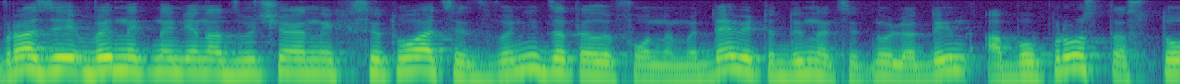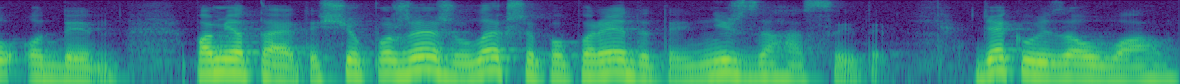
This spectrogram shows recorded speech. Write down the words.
В разі виникнення надзвичайних ситуацій дзвоніть за телефонами 91101 або просто 101. Пам'ятайте, що пожежу легше попередити, ніж загасити. Дякую за увагу.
